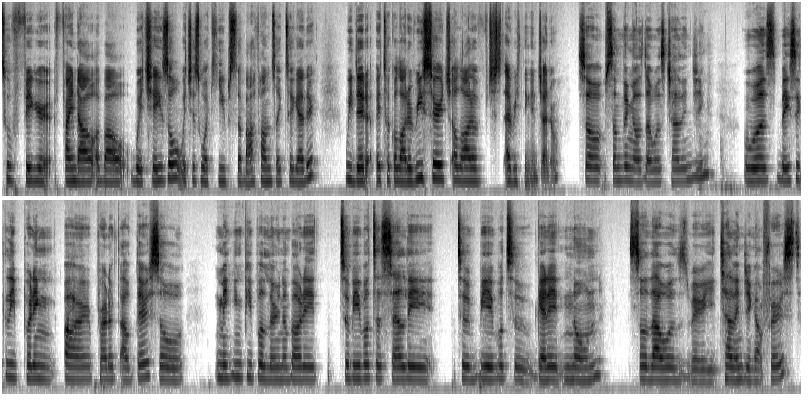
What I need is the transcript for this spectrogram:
to figure find out about witch hazel which is what keeps the bath bombs like together. We did it took a lot of research a lot of just everything in general So something else that was challenging was basically putting our product out there. So making people learn about it to be able to sell it to be able to get it known. So that was very challenging at first.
